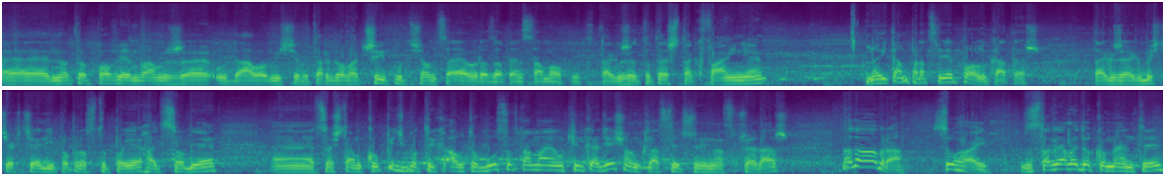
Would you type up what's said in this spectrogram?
E, no to powiem Wam, że udało mi się wytargować 3,5 tysiąca euro za ten samochód. Także to też tak fajnie. No i tam pracuje Polka też. Także jakbyście chcieli po prostu pojechać sobie, e, coś tam kupić, bo tych autobusów tam mają kilkadziesiąt klasycznych na sprzedaż. No dobra, słuchaj, zostawiamy dokumenty,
